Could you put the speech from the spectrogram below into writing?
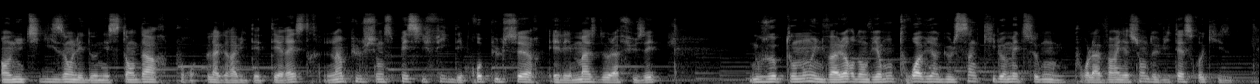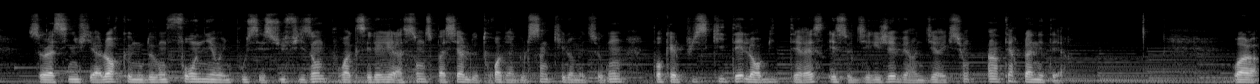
En utilisant les données standards pour la gravité terrestre, l'impulsion spécifique des propulseurs et les masses de la fusée, nous obtenons une valeur d'environ 3,5 km s pour la variation de vitesse requise. Cela signifie alors que nous devons fournir une poussée suffisante pour accélérer la sonde spatiale de 3,5 km s pour qu'elle puisse quitter l'orbite terrestre et se diriger vers une direction interplanétaire. Voilà,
